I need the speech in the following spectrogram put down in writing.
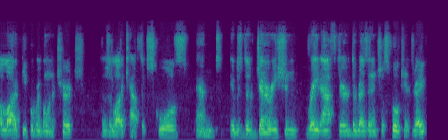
A lot of people were going to church. There was a lot of Catholic schools, and it was the generation right after the residential school kids, right?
